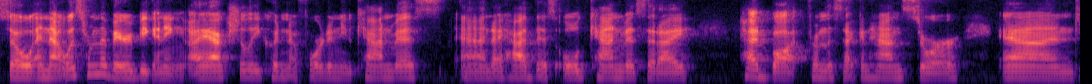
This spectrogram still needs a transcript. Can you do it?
So, and that was from the very beginning. I actually couldn't afford a new canvas, and I had this old canvas that I had bought from the secondhand store and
